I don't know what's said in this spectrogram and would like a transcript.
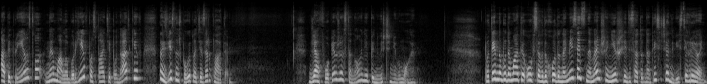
А підприємство не мало боргів по сплаті податків, ну і, звісно ж, по виплаті зарплати. Для ФОПів вже встановлені підвищені вимоги. Потрібно буде мати обсяг доходу на місяць не менше, ніж 61 тисяча 200 гривень.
